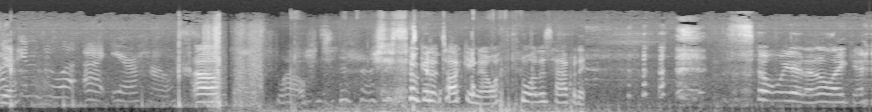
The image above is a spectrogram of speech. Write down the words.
Yeah. I can do it at your house. Oh, wow. She's so good at talking now. What, what is happening? So weird. I don't like it.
